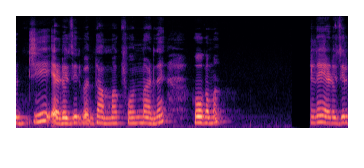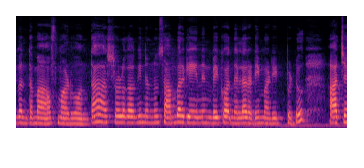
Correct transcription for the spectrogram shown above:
ಉಜ್ಜಿ ಎರಡು ವಿಸಿಲ್ ಬಂತು ಅಮ್ಮಗೆ ಫೋನ್ ಮಾಡಿದೆ. ಹೋಗಮ್ಮ. ಇಲ್ಲದೆ ಎರಡು ವಿಸಿಲ್ ಬಂತಮ್ಮ, ಆಫ್ ಮಾಡುವ ಅಂತ. ಅಷ್ಟರೊಳಗಾಗಿ ನಾನು ಸಾಂಬಾರಿಗೆ ಏನೇನು ಬೇಕೋ ಅದನ್ನೆಲ್ಲ ರೆಡಿ ಮಾಡಿ ಇಟ್ಬಿಟ್ಟು ಆಚೆ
